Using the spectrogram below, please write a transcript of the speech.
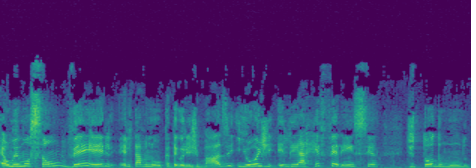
É uma emoção ver ele. Ele estava no categoria de base e hoje ele é a referência de todo mundo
